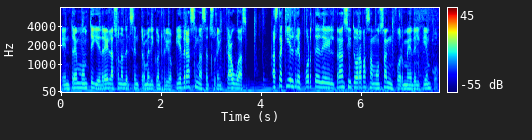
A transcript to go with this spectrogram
entre Montelledre y la zona del Centro Médico en Río Piedras y más al sur en Caguas. Hasta aquí el reporte del tránsito, ahora pasamos al informe del tiempo.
